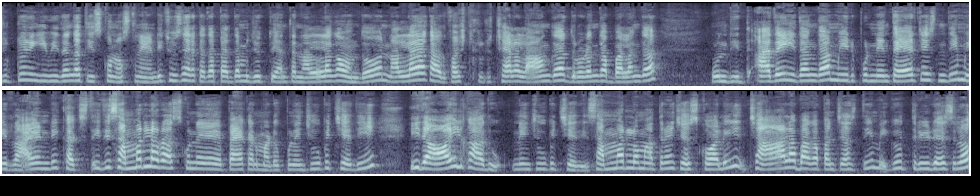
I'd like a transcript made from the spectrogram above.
జుట్టుని ఈ విధంగా తీసుకొని వస్తున్నాయండి. చూసారు కదా పెద్దమ్మ జుట్టు ఎంత నల్లగా ఉందో. నల్లగా కాదు ఫస్ట్ చాలా లాంగ్గా దృఢంగా బలంగా ఉంది. అదే విధంగా మీరు ఇప్పుడు నేను తయారు చేసింది మీరు రాయండి. ఖచ్చితంగా ఇది సమ్మర్లో రాసుకునే ప్యాక్ అనమాట ఇప్పుడు నేను చూపించేది ఇది ఆయిల్ కాదు. నేను చూపించేది సమ్మర్లో మాత్రమే చేసుకోవాలి. చాలా బాగా పనిచేస్తుంది. మీకు త్రీ డేస్లో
